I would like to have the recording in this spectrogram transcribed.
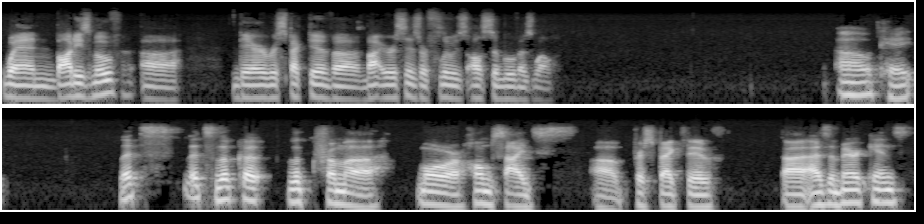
when bodies move, uh, their respective uh, viruses or flus also move as well. Okay, let's let's look at, look from a more home side's uh, perspective. Uh, as Americans,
